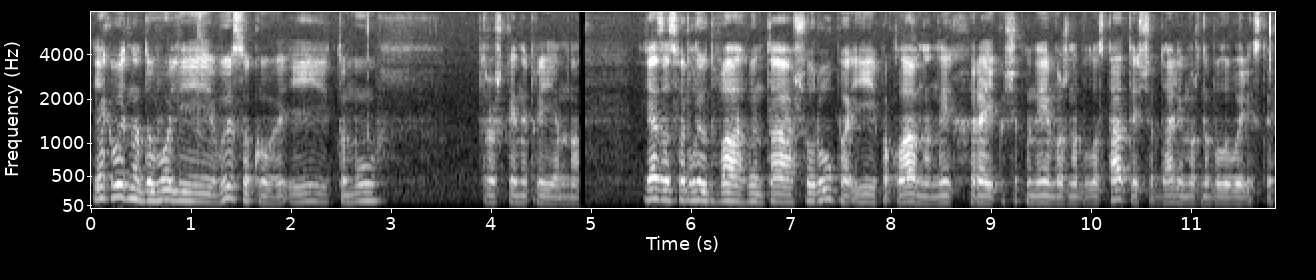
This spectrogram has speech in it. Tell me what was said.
Як видно, доволі високо і тому трошки неприємно. Я засверлив два гвинта шурупа і поклав на них рейку, щоб на неї можна було стати, щоб далі можна було вилізти.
